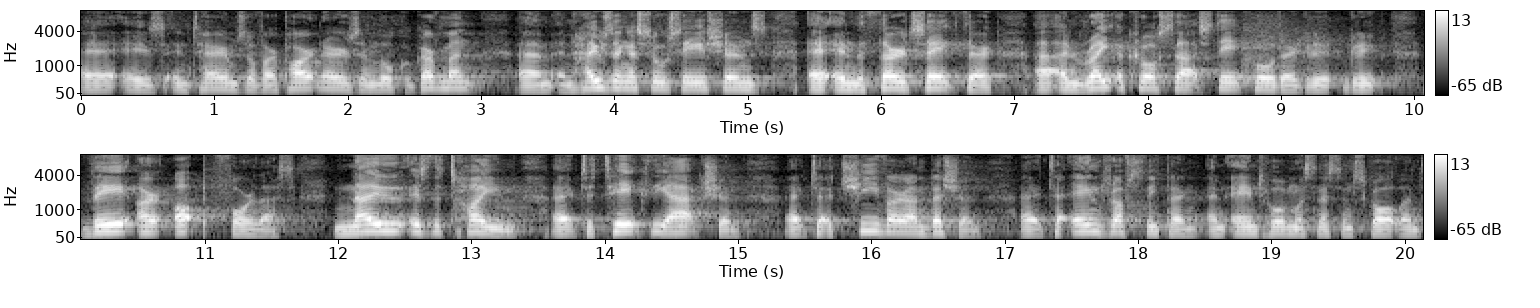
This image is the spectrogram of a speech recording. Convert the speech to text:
uh, is in terms of our partners in local government, um, in housing associations, uh, in the third sector, uh, and right across that stakeholder group. They are up for this. Now is the time uh, to take the action uh, to achieve our ambition Uh, to end rough sleeping and end homelessness in Scotland.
